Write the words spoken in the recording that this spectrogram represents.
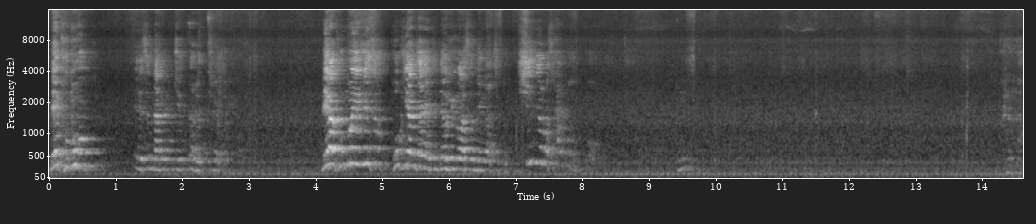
내 부모에서 나를 이렇게 떨어뜨려버리고 내가 부모에게서 포기한 자에서 여기 와서 내가 지금 신녀로 살고 있고 응? 그러나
